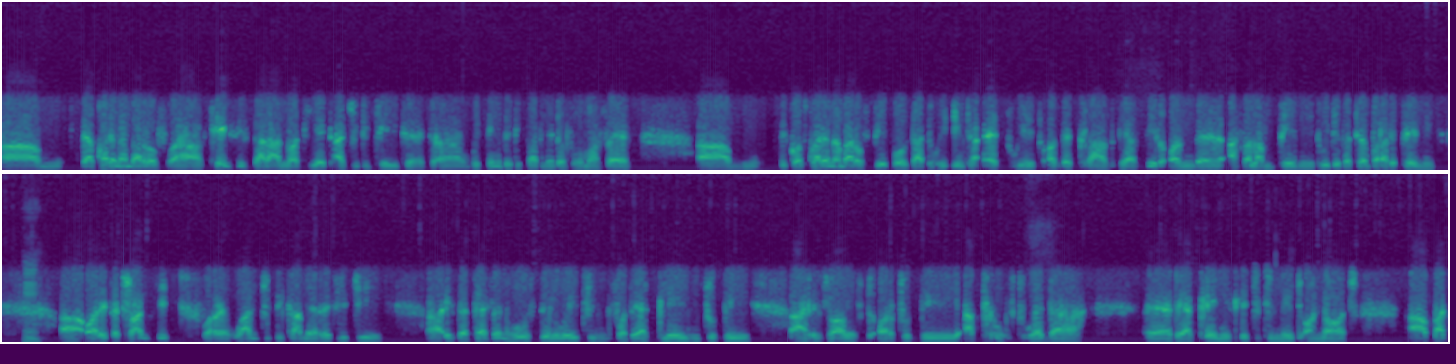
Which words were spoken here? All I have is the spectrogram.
um, there are quite a number of uh, cases that are not yet adjudicated uh, within the Department of Home Affairs. Um, because quite a number of people that we interact with on the ground, they are still on the asylum permit, which is a temporary permit, uh, or it's a transit for a, one to become a refugee. Uh, is the person who is still waiting for their claim to be uh, resolved or to be approved, whether uh, their claim is legitimate or not. Uh, but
